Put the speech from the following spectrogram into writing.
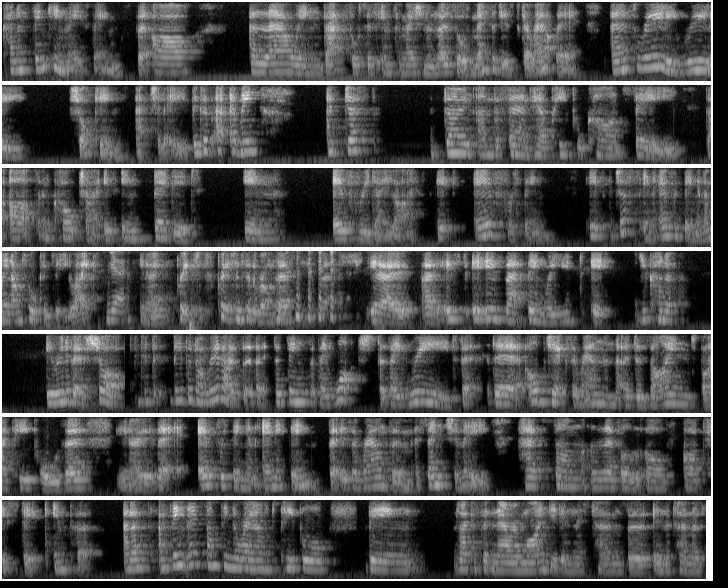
kind of thinking these things that are allowing that sort of information and those sort of messages to go out there. And it's really really shocking actually because I, I mean I just don't understand how people can't see that arts and culture is embedded in everyday life. It's everything. It's just in everything. And I mean, I'm talking to you like, yeah, you know, preach, preaching to the wrong person. but you know, uh, it's it is that thing where you it you kind of you're in a bit of shock. People don't realize that, the things that they watch, that they read, that the objects around them that are designed by people, the you know, that everything and anything that is around them essentially has some level of artistic input. And I, I think there's something around people being, like I said, narrow-minded in this terms in the term of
